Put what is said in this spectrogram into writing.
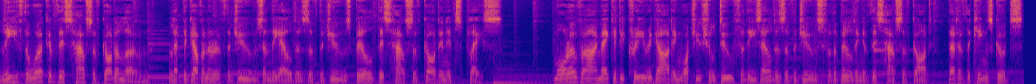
Leave the work of this house of God alone, let the governor of the Jews and the elders of the Jews build this house of God in its place. Moreover I make a decree regarding what you shall do for these elders of the Jews for the building of this house of God, that of the king's goods,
